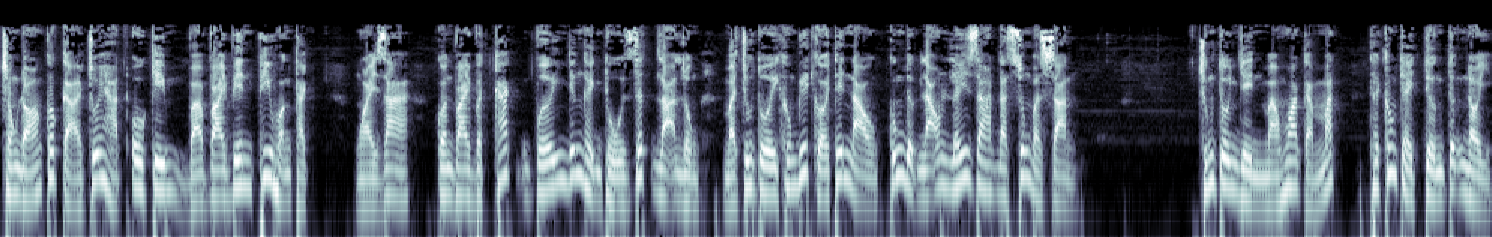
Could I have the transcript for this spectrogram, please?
Trong đó có cả chuỗi hạt ô kim và vài viên phi hoàng thạch. Ngoài ra, còn vài vật khác với những hình thù rất lạ lùng Mà chúng tôi không biết gọi thế nào Cũng được lão lấy ra đặt xuống bàn sàn. Chúng tôi nhìn mà hoa cả mắt, Thật không thể tưởng tượng nổi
